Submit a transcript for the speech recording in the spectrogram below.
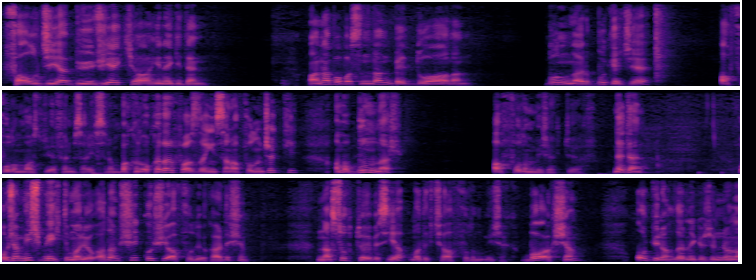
falcıya, büyücüye, kahine giden, ana babasından beddua alan bunlar bu gece affolunmaz diyor Efendimiz Aleyhisselam. Bakın o kadar fazla insan affolunacak ki ama bunlar affolunmayacak diyor. Neden? Hocam hiç mi ihtimal yok? Adam şirk koşuyor affoluyor kardeşim. Nasuh tövbesi yapmadıkça affolunmayacak. Bu akşam o günahlarını gözünün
